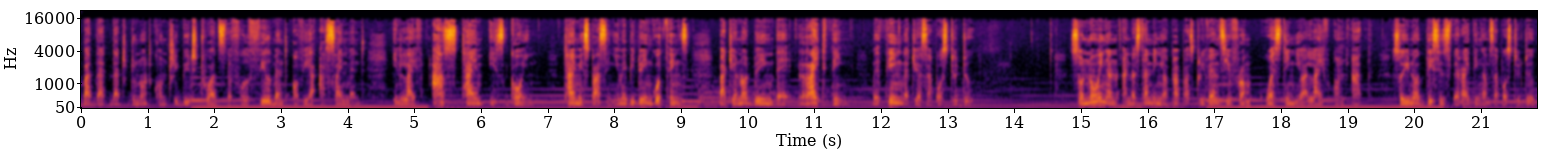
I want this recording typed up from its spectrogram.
but that, that do not contribute towards the fulfillment of your assignment in life as time is going time is passing. You may be doing good things, but you're not doing the right thing, the thing that you're supposed to do. So, knowing and understanding your purpose prevents you from wasting your life on earth. So, you know, this is the right thing I'm supposed to do.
